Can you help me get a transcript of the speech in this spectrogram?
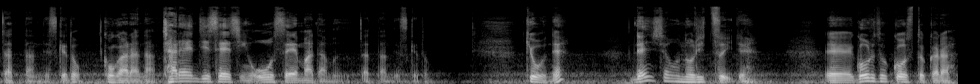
だったんですけど、小柄なチャレンジ精神旺盛マダムだったんですけど、今日ね、電車を乗り継いで、えー、ゴールドコーストから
